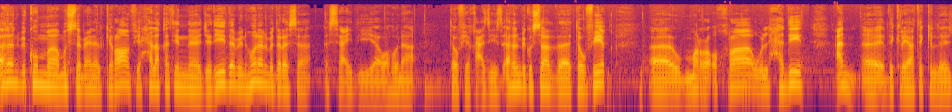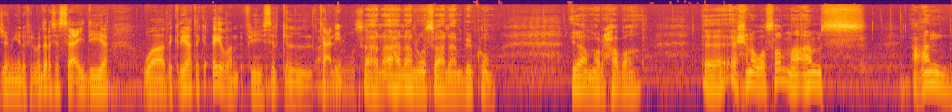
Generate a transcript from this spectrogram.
أهلا بكم مستمعينا الكرام في حلقة جديدة من هنا المدرسة السعيدية وهنا توفيق عزيز. أهلا بك أستاذ توفيق. آه، مرة أخرى والحديث عن آه، ذكرياتك الجميلة في المدرسة السعيدية وذكرياتك أيضا في سلك التعليم. أهلا وسهلا. أهلا وسهلا بكم. يا مرحبا. آه، إحنا وصلنا أمس عند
